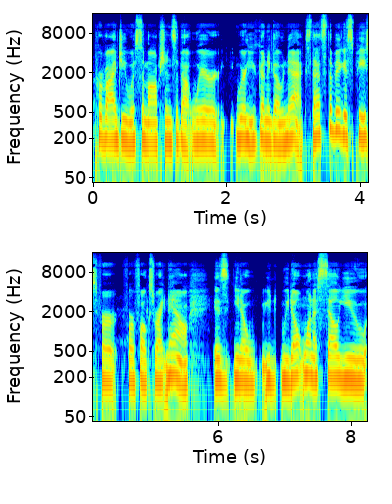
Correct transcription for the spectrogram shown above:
provide you with some options about where where you're going to go next. That's the biggest piece for for folks right now. Is you know we, we don't want to sell you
